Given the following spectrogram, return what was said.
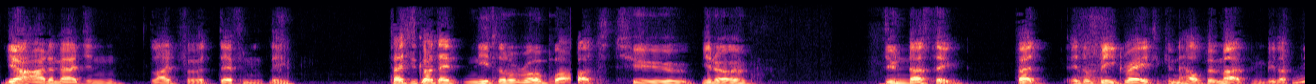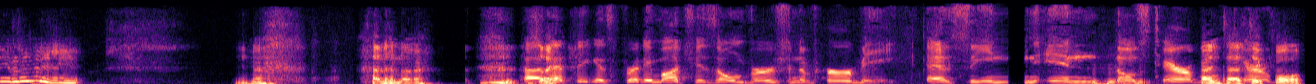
yeah, I'd imagine Lightfoot definitely. Plus he's got that neat little robot to you know do nothing, but it'll be great. It can help him up and be like, you know, I don't know. Uh, like- that thing is pretty much his own version of Herbie, as seen in those terrible, Fantastic terrible Four.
